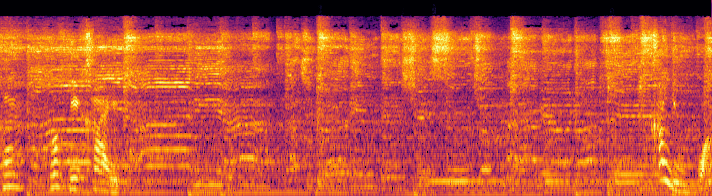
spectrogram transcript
เฮ้ยเมื่อกี้ใครใครวะ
